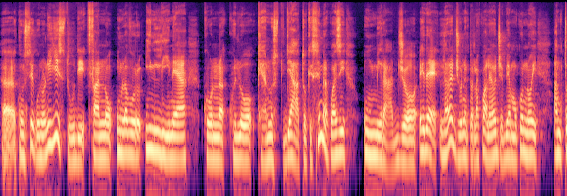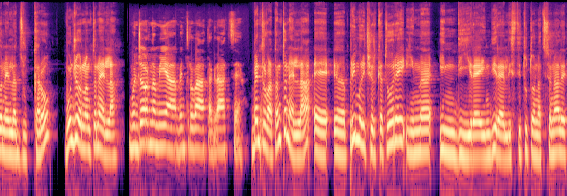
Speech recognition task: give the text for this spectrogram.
eh, conseguono gli studi fanno un lavoro in linea con quello che hanno studiato, che sembra quasi un miraggio ed è la ragione per la quale oggi abbiamo con noi Antonella Zuccaro. Buongiorno Antonella. Buongiorno Mia, bentrovata, grazie. Bentrovata, Antonella è eh, primo ricercatore in Indire, Indire è l'Istituto Nazionale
